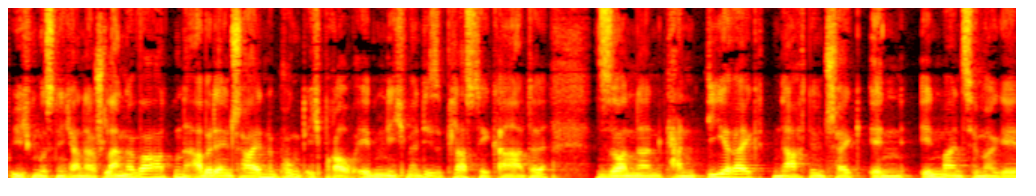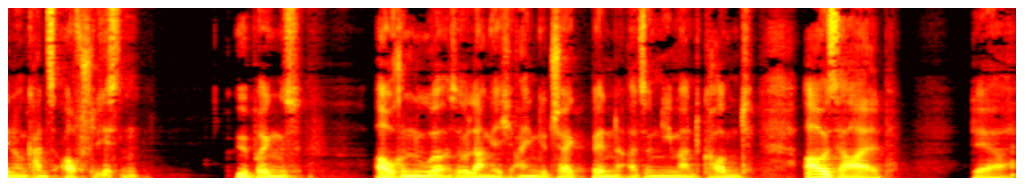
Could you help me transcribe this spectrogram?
Ich muss nicht an der Schlange warten. Aber der entscheidende Punkt, ich brauche eben nicht mehr diese Plastikkarte, sondern kann direkt nach dem Check-in in mein Zimmer gehen und kann es aufschließen. Übrigens auch nur, solange ich eingecheckt bin, also niemand kommt außerhalb der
